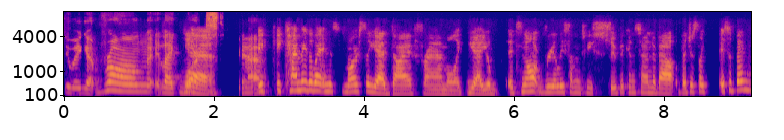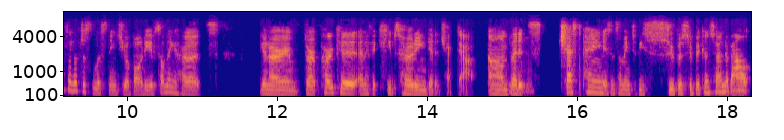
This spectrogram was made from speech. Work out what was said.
doing it wrong like yeah. what's yeah It it can be the way, and it's mostly yeah, diaphragm or like yeah, you're it's not really something to be super concerned about, but just like it's a thing of just listening to your body. If something hurts, you know, don't poke it, and if it keeps hurting, get it checked out. Um, but Mhm. it's chest pain isn't something to be super super concerned about.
